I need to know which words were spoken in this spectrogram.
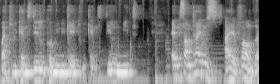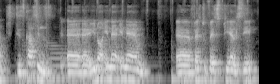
but we can still communicate, we can still meet. And sometimes I have found that discussions, uh, uh you know, in a, in a face to face PLC,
